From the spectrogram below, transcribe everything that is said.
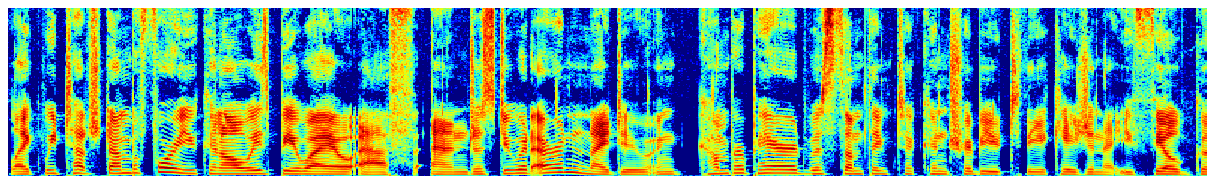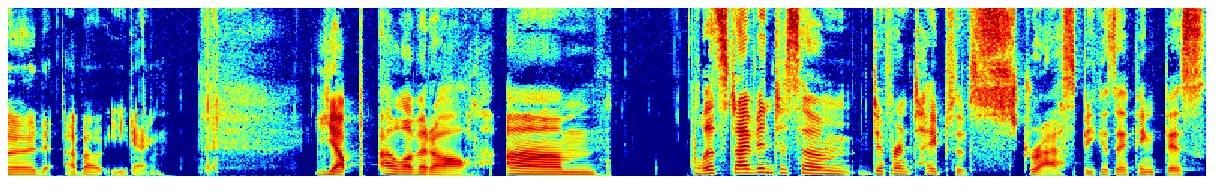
like we touched on before, you can always BYOF and just do what Erin and I do and come prepared with something to contribute to the occasion that you feel good about eating. Yep, I love it all. Um, let's dive into some different types of stress because I think this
